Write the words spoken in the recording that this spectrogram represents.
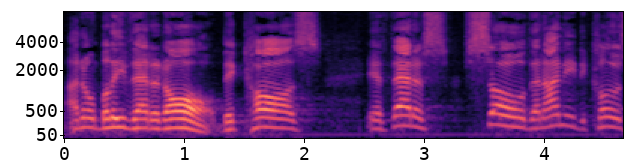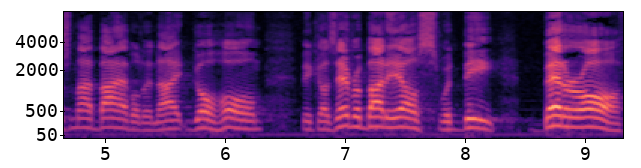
I don't believe that at all because if that is so, then I need to close my Bible tonight, go home, because everybody else would be better off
